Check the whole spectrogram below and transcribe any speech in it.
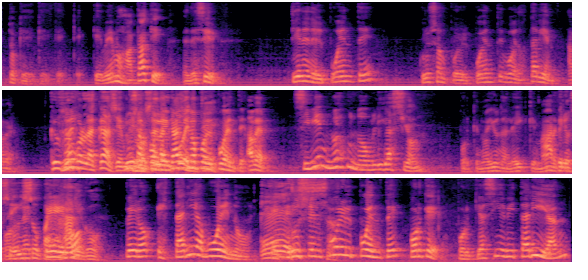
esto que, que- que- que- que vemos acá, que es decir, tienen el puente, cruzan por el puente, bueno, está bien, a ver. Cruzan No es- por la calle Cruzan por la calle, no por puente. el puente. A ver, si bien no es una obligación, porque no hay una ley que marque, Pero se hizo para pero, algo. pero estaría bueno que crucen por el puente, ¿por qué? Porque así evitarían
